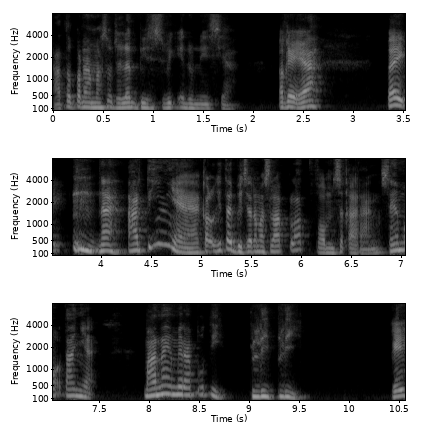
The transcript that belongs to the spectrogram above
atau pernah masuk dalam Business Week Indonesia. Oke okay, ya. Baik. Nah, artinya kalau kita bicara masalah platform sekarang, saya mau tanya, mana yang merah putih? Blibli. Oke, okay?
